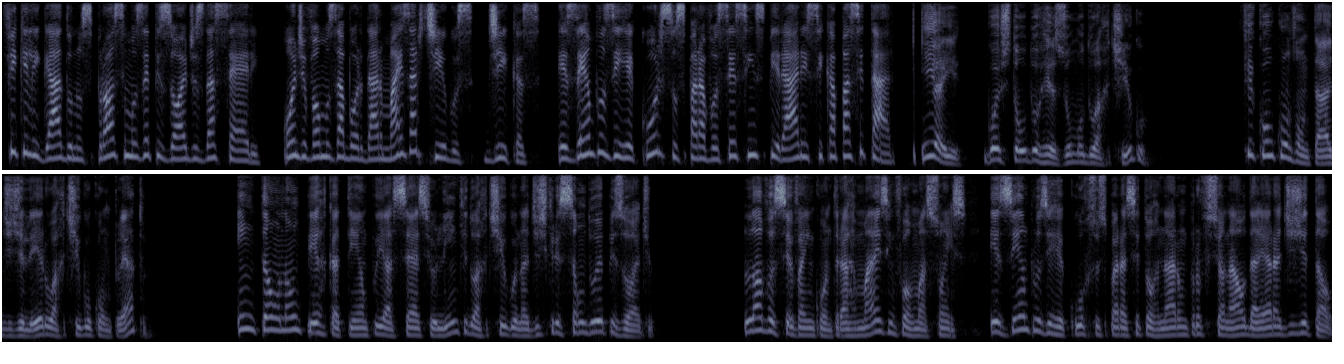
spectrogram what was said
fique ligado nos próximos episódios da série, onde vamos abordar mais artigos, dicas, exemplos e recursos para você se inspirar e se capacitar. E aí, gostou do resumo do artigo? Ficou com vontade de ler o artigo completo? Então não perca tempo e acesse o link do artigo na descrição do episódio. Lá você vai encontrar mais informações, exemplos e recursos para se tornar um profissional da era digital.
